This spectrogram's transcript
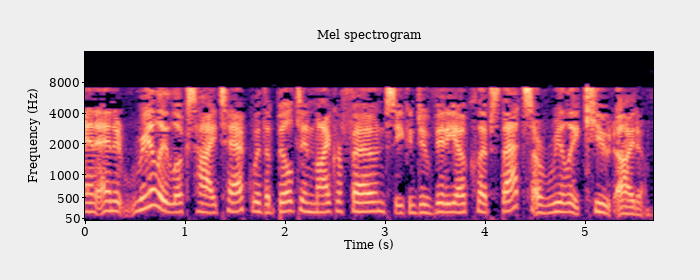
and and it really looks high tech with a built-in microphone, so you can do video clips. That's a really cute item.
